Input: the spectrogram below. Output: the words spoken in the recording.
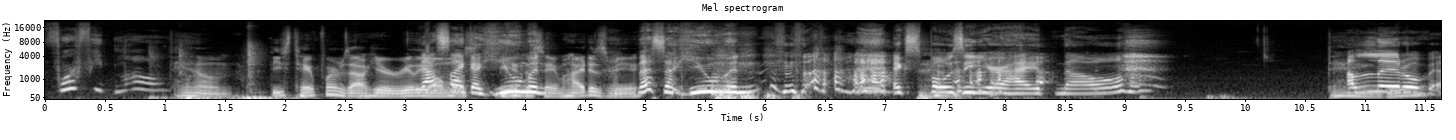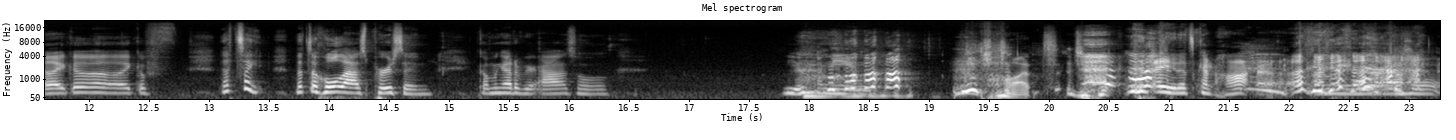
four feet long. Damn, these tapeworms out here really That's almost like a human. the same height as me. That's a human exposing your height now. Dang, a little dude. bit, like a like a. f- That's like that's a whole ass person coming out of your asshole. I mean, Hot. hey, that's kind of hot. I mean, your asshole.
